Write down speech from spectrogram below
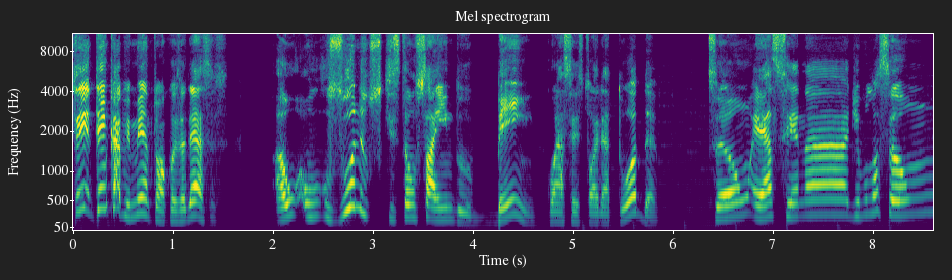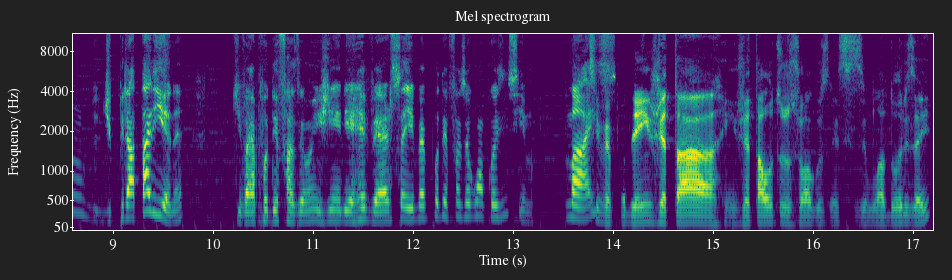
tem, tem cabimento uma coisa dessas? Os únicos que estão saindo bem com essa história toda são é a cena de emulação de pirataria, né? Que vai poder fazer uma engenharia reversa e vai poder fazer alguma coisa em cima. Mas. Sim, vai poder injetar, injetar outros jogos nesses emuladores aí.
